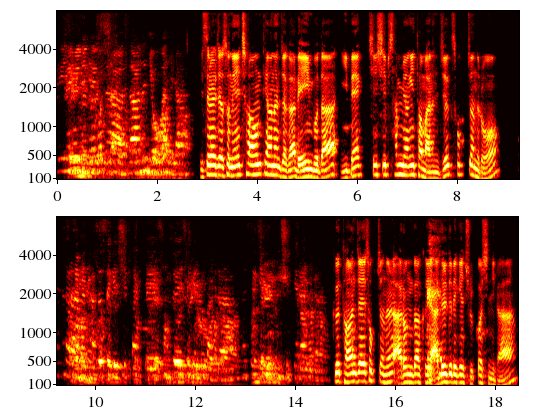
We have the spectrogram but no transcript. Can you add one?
레위인은 내 것이라 나는 여호와니라. 이스라엘 자손의 처음 태어난 자가 레인보다 273명이 더 많은즉 속전으로 한 사람이 다섯 세겔씩 받되 성소의 세겔로 그 더한 자의 속전을 아론과 그의 아들들에게 줄 것이니라.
